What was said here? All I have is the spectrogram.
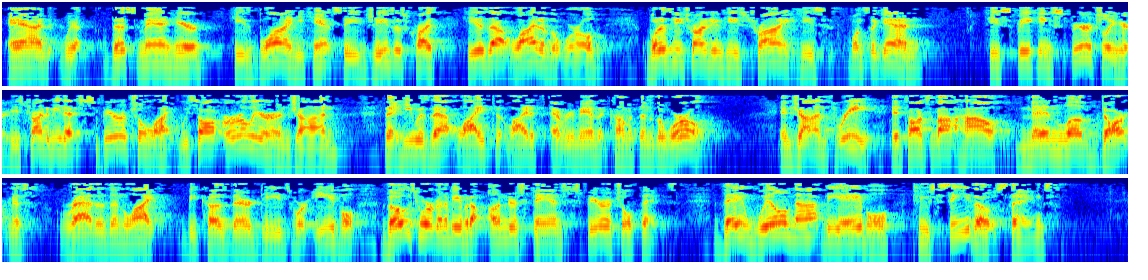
And we, this man here, he's blind. He can't see. Jesus Christ, he is that light of the world. What is he trying to do? He's trying, he's, once again, he's speaking spiritually here. He's trying to be that spiritual light. We saw earlier in John that he was that light that lighteth every man that cometh into the world. In John 3, it talks about how men love darkness rather than light because their deeds were evil. Those who are going to be able to understand spiritual things, they will not be able to see those things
